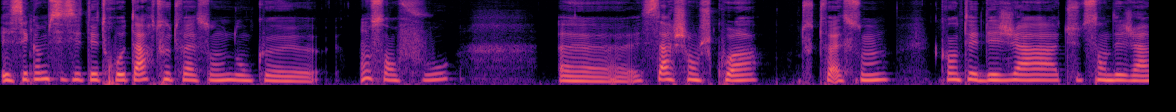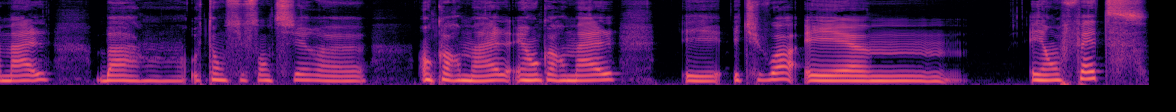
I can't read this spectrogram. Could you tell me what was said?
et c'est comme si c'était trop tard de toute façon, donc on s'en fout. Euh, ça change quoi De toute façon, quand es déjà, tu te sens déjà mal, bah autant se sentir euh, encore mal et encore mal. Et, et tu vois, et, euh, et en fait,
